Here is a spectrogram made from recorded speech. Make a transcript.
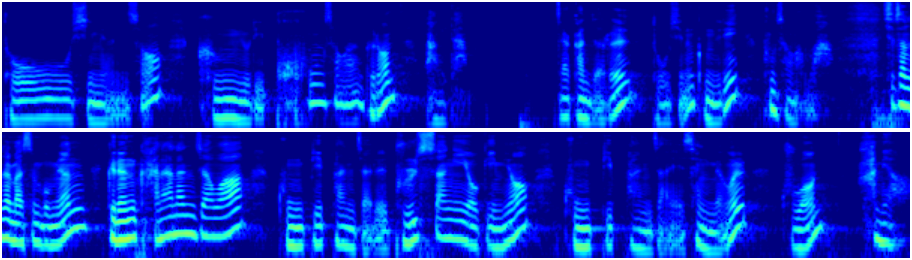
도우시면서 극률이 풍성한 그런 왕이다. 약한 자를 도우시는 긍휼이 풍성함 와. 13절 말씀 보면 그는 가난한 자와 궁핍한 자를 불쌍히 여기며 궁핍한 자의 생명을 구원하며.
